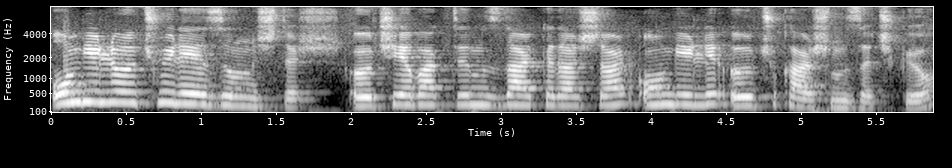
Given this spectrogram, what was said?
11'li ölçüyle yazılmıştır. Ölçüye baktığımızda arkadaşlar 11'li ölçü karşımıza çıkıyor.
